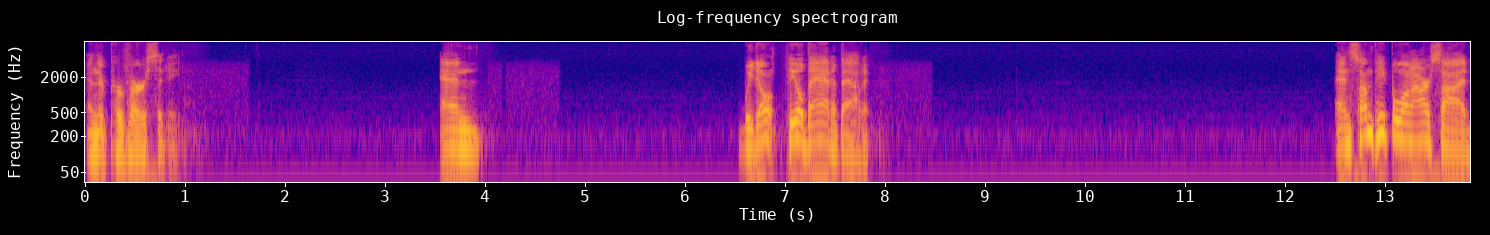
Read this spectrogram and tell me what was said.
and their perversity. And we don't feel bad about it. And some people on our side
